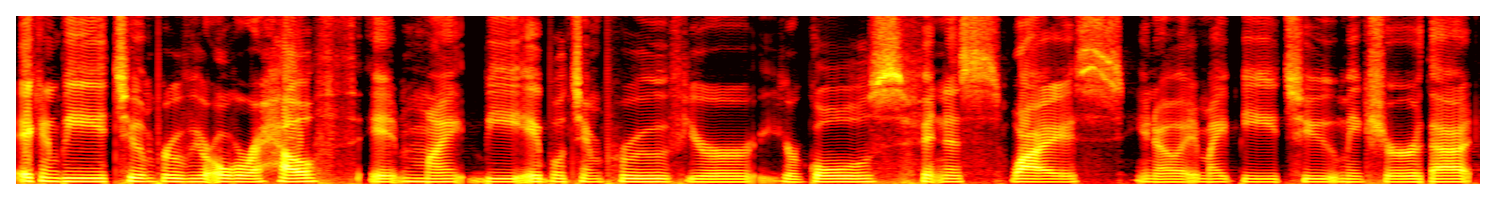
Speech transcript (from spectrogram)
It can be to improve your overall health. It might be able to improve your your goals fitness wise. You know, it might be to make sure that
